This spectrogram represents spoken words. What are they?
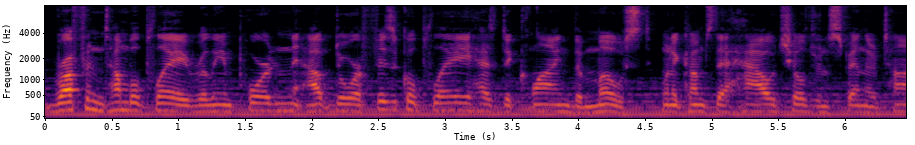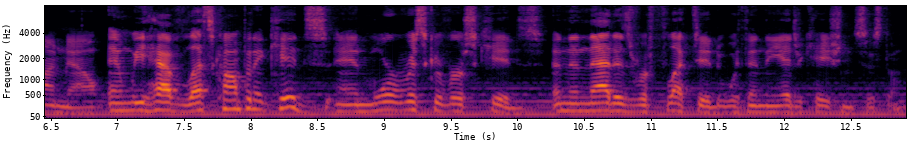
Rough and tumble play, really important. Outdoor physical play has declined the most when it comes to how children spend their time now. And we have less competent kids and more risk averse kids. And then that is reflected within the education system.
